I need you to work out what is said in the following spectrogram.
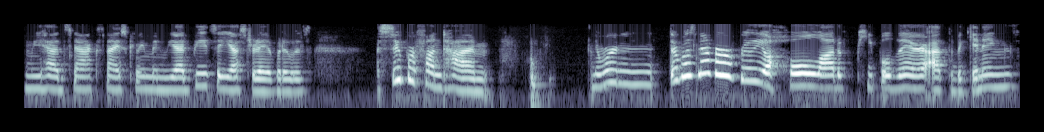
We had snacks and ice cream, and we had pizza yesterday, but it was a super fun time there were there was never really a whole lot of people there at the beginnings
